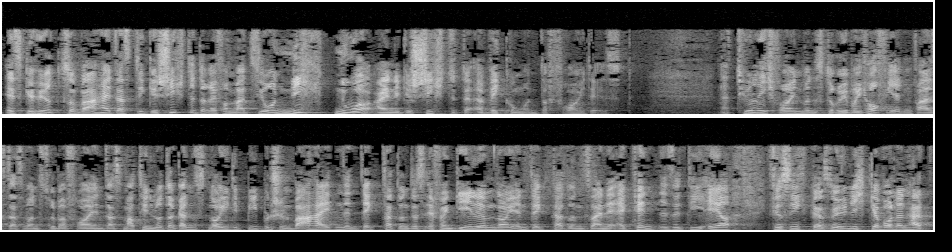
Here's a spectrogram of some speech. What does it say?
Es gehört zur Wahrheit, dass die Geschichte der Reformation nicht nur eine Geschichte der Erweckung und der Freude ist. Natürlich freuen wir uns darüber. Ich hoffe jedenfalls, dass wir uns darüber freuen, dass Martin Luther ganz neu die biblischen Wahrheiten entdeckt hat und das Evangelium neu entdeckt hat und seine Erkenntnisse, die er für sich persönlich gewonnen hat,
